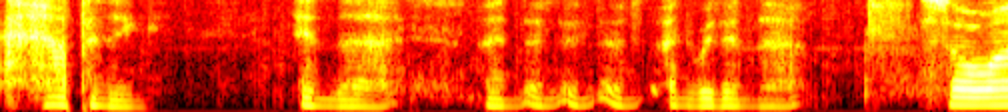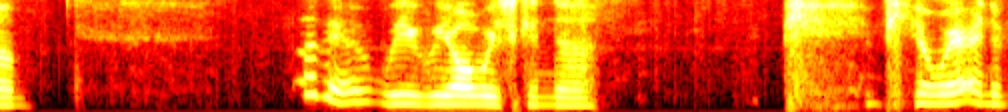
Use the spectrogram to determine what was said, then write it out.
happening in that and and, and, and, within that. So um, I think we we always can uh, be aware. And if,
